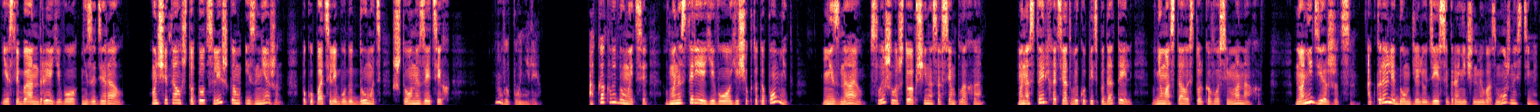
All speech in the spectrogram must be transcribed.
если бы Андре его не задирал. Он считал, что тот слишком изнежен. Покупатели будут думать, что он из этих... Ну, вы поняли. А как вы думаете, в монастыре его еще кто-то помнит? «Не знаю. Слышала, что община совсем плоха. Монастырь хотят выкупить под отель, в нем осталось только восемь монахов. Но они держатся, открыли дом для людей с ограниченными возможностями,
